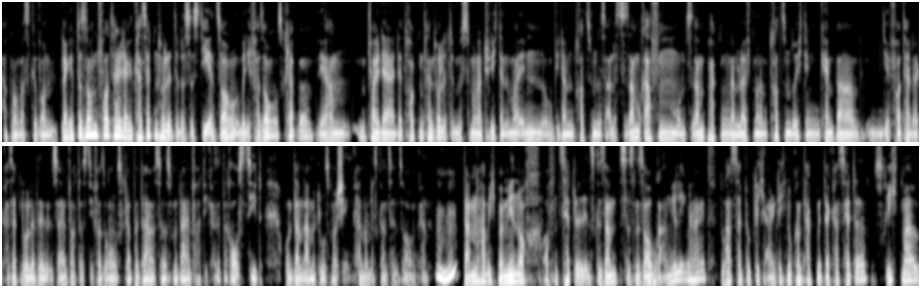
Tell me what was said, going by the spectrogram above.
hat man was gewonnen. Dann gibt es noch einen Vorteil der Kassettentoilette, das ist die Entsorgung über die Versorgungsklappe. Wir haben im Fall der, der Trockentrenntoilette müsste man natürlich dann immer innen irgendwie dann trotzdem das alles zusammenraffen und zusammenpacken. Dann läuft man damit trotzdem durch den Camper. Der Vorteil der Kassettentoilette ist einfach, dass die Versorgungsklappe da ist und dass man da einfach die Kassette rauszieht und dann damit losmarschieren kann und das Ganze entsorgen kann. Mhm. Dann habe ich bei mir noch auf dem Zettel insgesamt, es ist eine saubere Angelegenheit. Du hast halt wirklich eigentlich nur Kontakt mit der Kassette. Es riecht mal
